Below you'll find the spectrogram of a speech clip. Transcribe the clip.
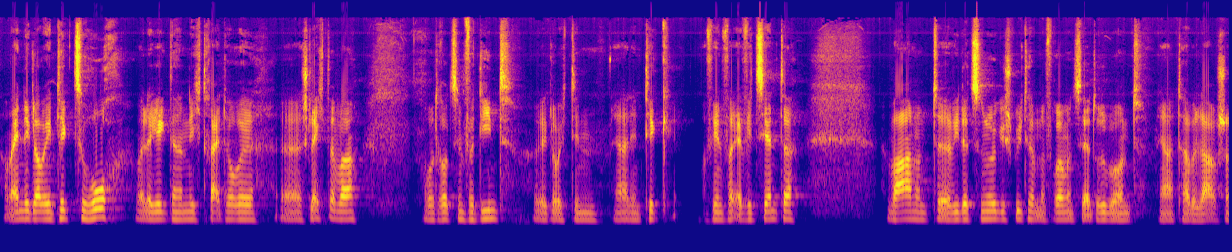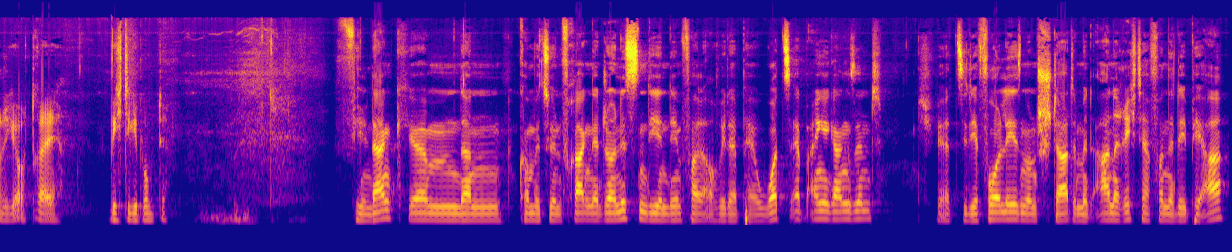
Am Ende, glaube ich, ein Tick zu hoch, weil der Gegner nicht drei Tore äh, schlechter war. Aber trotzdem verdient, weil wir, glaube ich, den, ja, den Tick auf jeden Fall effizienter waren und äh, wieder zu Null gespielt haben. Da freuen wir uns sehr drüber und ja, tabellarisch natürlich auch drei wichtige Punkte. Vielen Dank. Ähm, dann kommen wir zu den Fragen der Journalisten, die in dem Fall auch wieder per WhatsApp eingegangen sind. Ich werde sie dir vorlesen und starte mit Arne Richter von der DPA.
